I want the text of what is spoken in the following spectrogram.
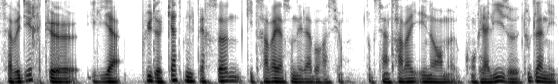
Ça veut dire qu'il y a plus de 4000 personnes qui travaillent à son élaboration. Donc c'est un travail énorme qu'on réalise toute l'année.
